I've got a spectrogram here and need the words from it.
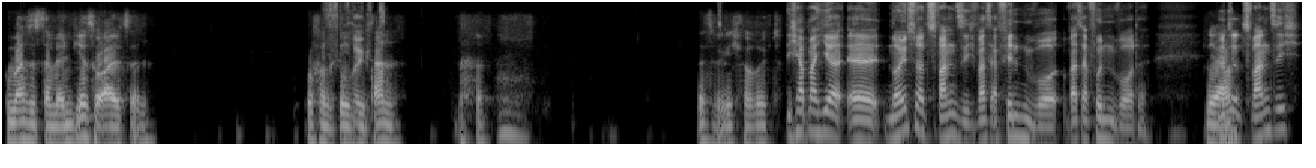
Und was ist dann, wenn wir so alt sind? Wovon reden wir Verrückt. dann? Das ist wirklich verrückt. Ich habe mal hier äh, 1920, was, erfinden wo, was erfunden wurde. Ja, 1920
